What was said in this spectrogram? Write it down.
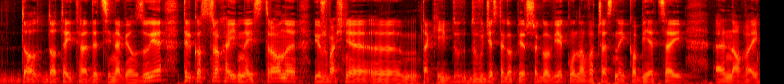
do, do tej tradycji nawiązuje, tylko z trochę innej strony, już właśnie takiej XXI wieku, nowoczesnej, kobiecej, nowej.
